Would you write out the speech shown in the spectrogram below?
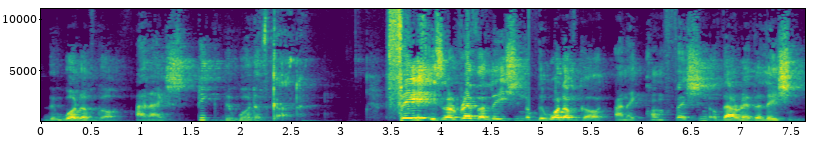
the word of God and I speak the word of God. Faith is a revelation of the word of God and a confession of that revelation.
